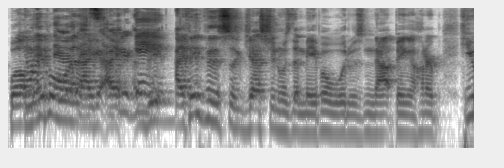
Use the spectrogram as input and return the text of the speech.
Well, Not Maplewood, I, I, up your game. I think the suggestion was that Maplewood was not being 100. He,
